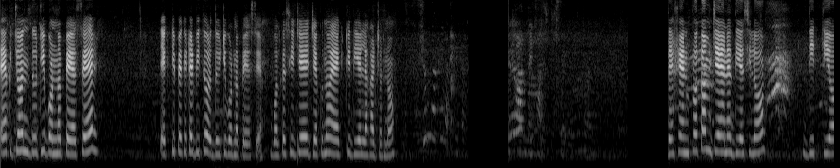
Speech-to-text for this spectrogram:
একজন দুটি বর্ণ পেয়েছে, একটি প্যাকেটের ভিতর দুইটি বর্ণ পেয়েছে। বলতেছি যে যে কোনো একটি দিয়ে লেখার জন্য। দেখেন, প্রথম যে এনে দিয়েছিল, দ্বিতীয়,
